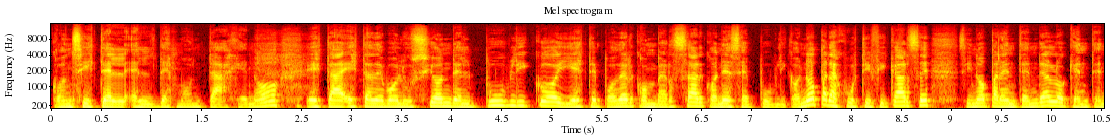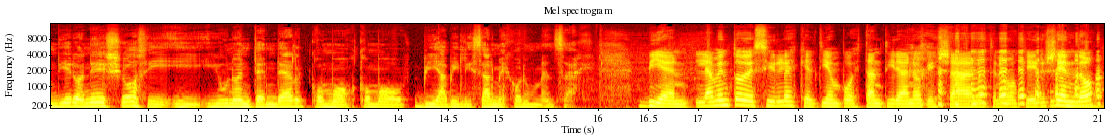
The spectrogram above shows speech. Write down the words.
consiste el, el desmontaje, Esta, esta devolución del público y este poder conversar con ese público, no para justificarse, sino para entender lo que entendieron ellos y, y, y uno entender cómo, cómo viabilizar mejor un mensaje. Bien, lamento decirles que el tiempo es tan tirano que ya nos tenemos que ir yendo.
